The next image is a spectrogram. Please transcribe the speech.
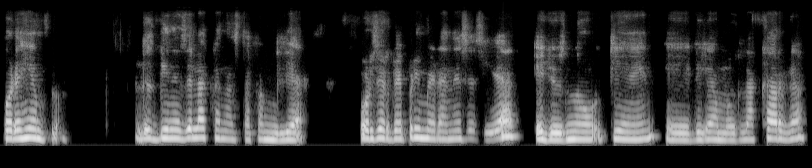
Por ejemplo, los bienes de la canasta familiar, por ser de primera necesidad, ellos no tienen, eh, digamos, la carga,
